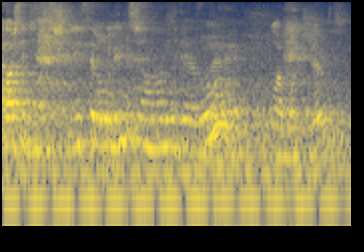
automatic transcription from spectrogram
Não gosta de desistir celulite. Pelo amor de Deus, né? Pelo amor de Deus.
